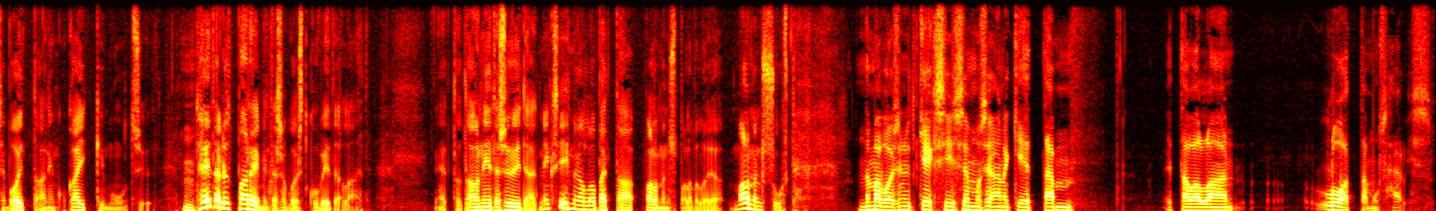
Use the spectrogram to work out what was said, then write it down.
Se voittaa niin kuin kaikki muut syyt. Mm. Mm. Heitä nyt pari, mitä sä voisit kuvitella, että, että tota, on niitä syitä, että miksi ihminen lopettaa valmennuspalveluja, valmennussuhteen. No mä voisin nyt keksiä semmoisen ainakin, että, mm, että tavallaan luottamus hävisi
